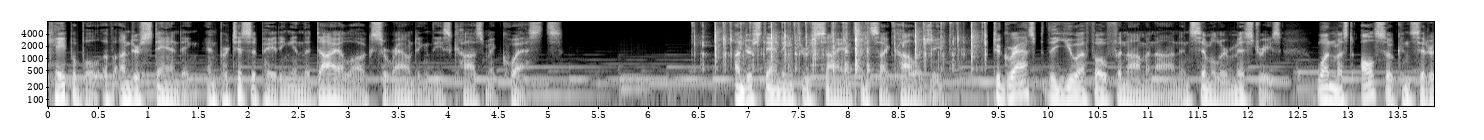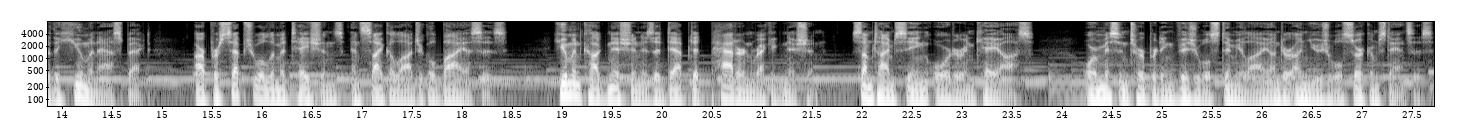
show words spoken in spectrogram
capable of understanding and participating in the dialogue surrounding these cosmic quests. Understanding through science and psychology. To grasp the UFO phenomenon and similar mysteries, one must also consider the human aspect, our perceptual limitations and psychological biases. Human cognition is adept at pattern recognition, sometimes seeing order in chaos, or misinterpreting visual stimuli under unusual circumstances.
